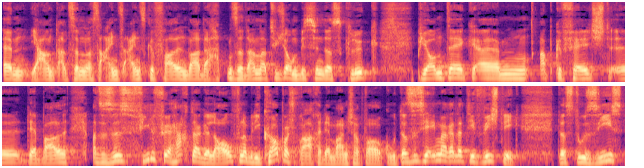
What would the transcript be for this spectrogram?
Ähm, ja, und als dann das 1-1 gefallen war, da hatten sie dann natürlich auch ein bisschen das Glück. Piontek ähm, abgefälscht, äh, der Ball. Also es ist viel für Hertha gelaufen, aber die Körpersprache der Mannschaft war auch gut. Das ist ja immer relativ wichtig, dass du siehst,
